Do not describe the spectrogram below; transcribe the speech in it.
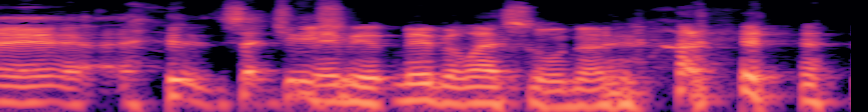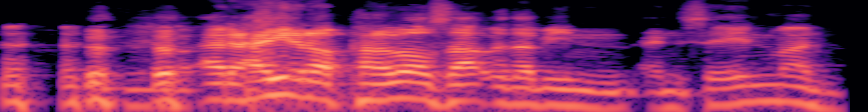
uh, situation. maybe maybe less so now. At higher height powers, that would have been insane, man.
